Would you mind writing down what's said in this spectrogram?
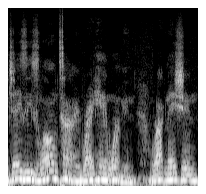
Jay Z's longtime right hand woman, Roc Nation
